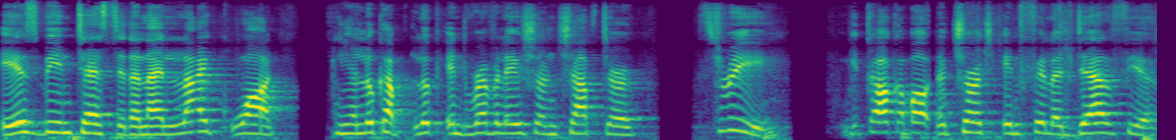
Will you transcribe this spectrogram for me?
is being tested. And I like what you look up, look in Revelation chapter 3. You talk about the church in Philadelphia.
